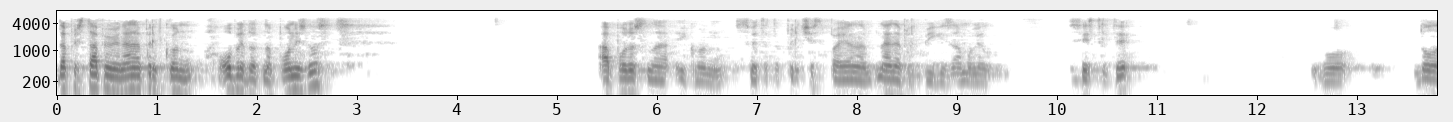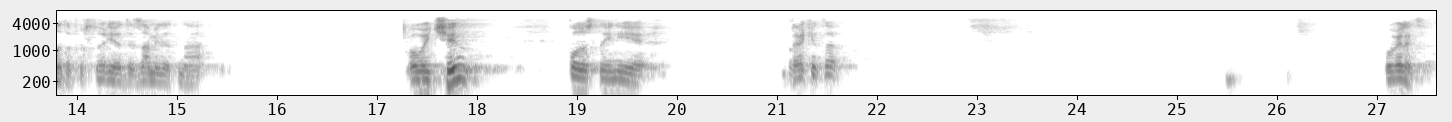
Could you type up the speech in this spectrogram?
да пристапиме најнапред кон обредот на понизност, а подосна и кон светата причест, па ја најнапред би ги замолил сестрите во долната просторија да заминат на овој чин, подосна и ние бракета, повелете.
